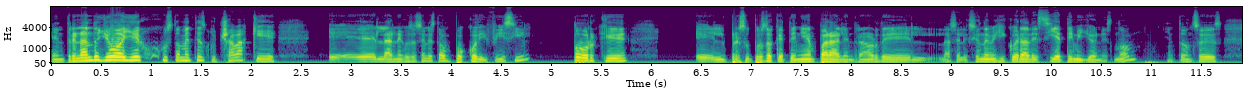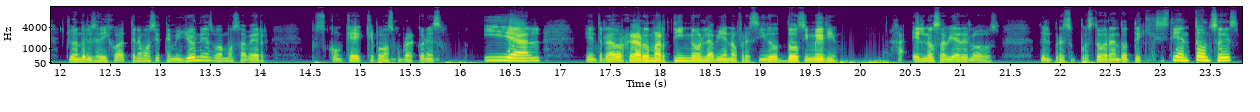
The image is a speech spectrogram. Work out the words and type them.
entrenando. Yo ayer justamente escuchaba que eh, la negociación está un poco difícil porque el presupuesto que tenían para el entrenador de la selección de México era de 7 millones, ¿no? Entonces Joan de dijo, ah, tenemos 7 millones, vamos a ver pues, con qué, qué podemos comprar con eso. Y al entrenador Gerardo Martino le habían ofrecido dos y medio. Él no sabía de los del presupuesto grandote que existía. Entonces,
